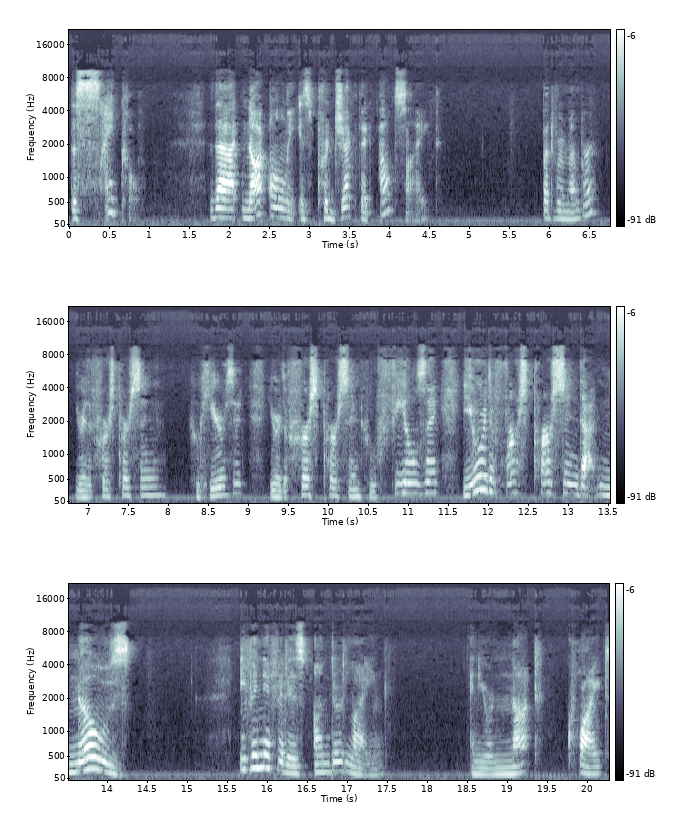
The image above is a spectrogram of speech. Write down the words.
the cycle that not only is projected outside, but remember, you're the first person who hears it. You're the first person who feels it. You're the first person that knows even if it is underlying and you're not quite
